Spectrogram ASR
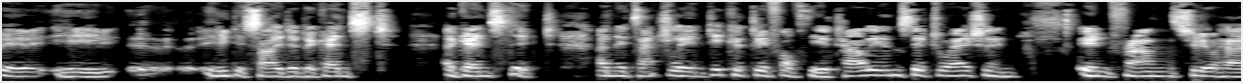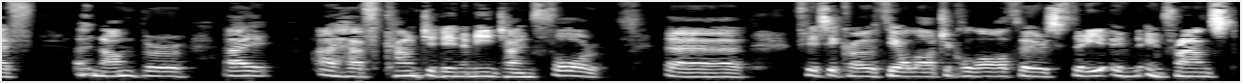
he uh, he decided against against it, and it's actually indicative of the Italian situation. In France, you have a number. I I have counted in the meantime four. Uh, physico-theological authors, three in, in France,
